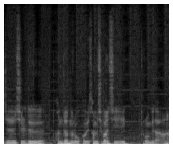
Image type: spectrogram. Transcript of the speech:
이제 실드 환전으로 거의 30원씩 들어옵니다.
